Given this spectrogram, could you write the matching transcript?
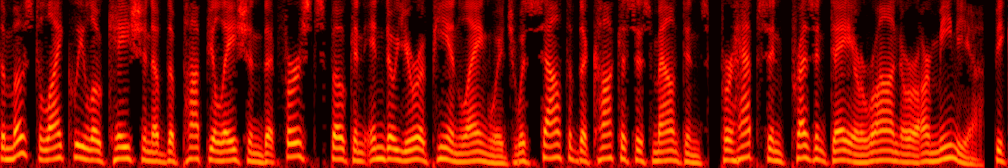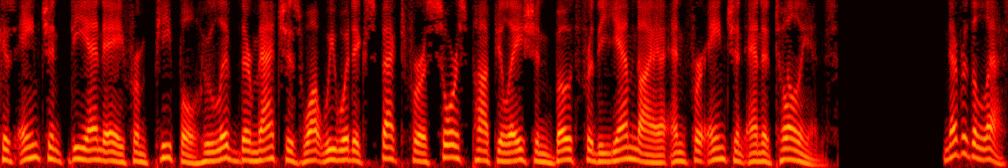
The most likely location of the population that first spoke an Indo-European language was south of the Caucasus Mountains, perhaps in present-day Iran or Armenia, because ancient DNA from people who lived there matches what we would expect for a source population both for the Yamnaya and for ancient Anatolians. Nevertheless,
